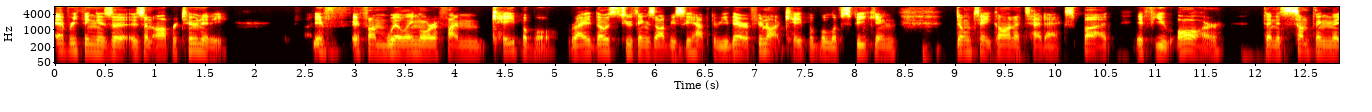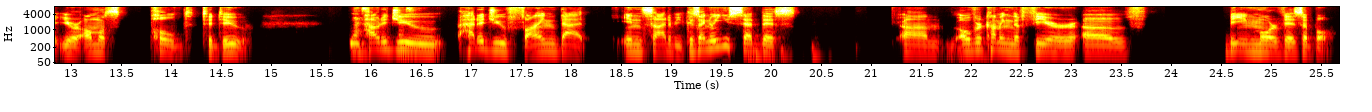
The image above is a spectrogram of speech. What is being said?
everything is a is an opportunity if if i'm willing or if i'm capable right? Those two things obviously have to be there. If you're not capable of speaking don't take on a tedx. But if you are then it's something that you're almost pulled to do. Yes. how did you yes. how did you find that inside of you? Because i know you said this um, overcoming the fear of being more visible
